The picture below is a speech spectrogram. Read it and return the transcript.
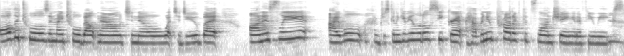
all the tools in my tool belt now to know what to do. But honestly, I will I'm just gonna give you a little secret. I have a new product that's launching in a few weeks.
